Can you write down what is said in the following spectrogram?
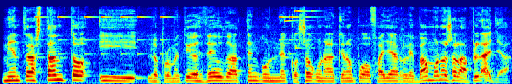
Mientras tanto, y lo prometido es deuda, tengo un Neko Shogun al que no puedo fallarle. ¡Vámonos a la playa!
